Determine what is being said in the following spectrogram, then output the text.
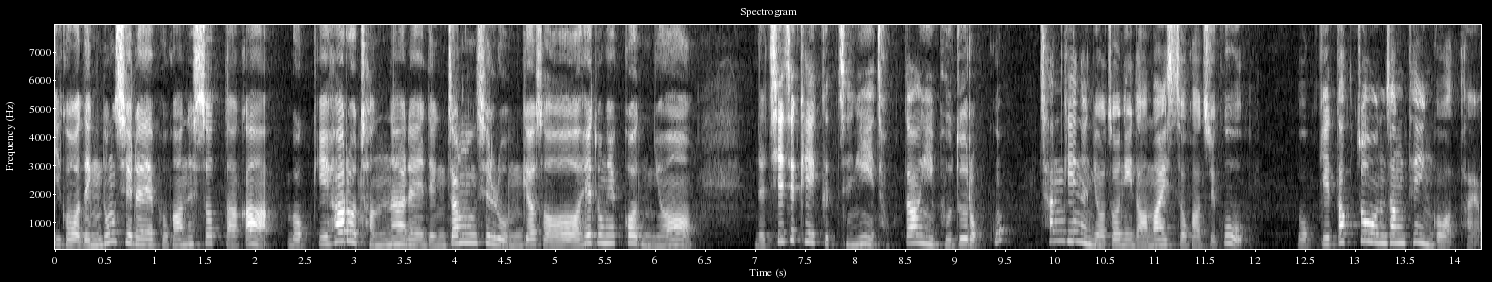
이거 냉동실에 보관했었다가 먹기 하루 전날에 냉장실로 옮겨서 해동했거든요. 근데 치즈케이크 층이 적당히 부드럽고 찬기는 여전히 남아있어가지고 먹기 딱 좋은 상태인 것 같아요.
